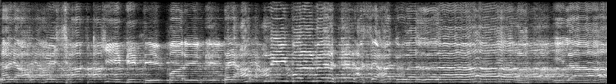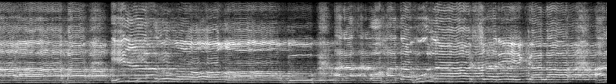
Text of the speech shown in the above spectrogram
তাই আপনি সাক্ষী দিতে পারেন। তাই আপনি বলবেন, আশহাদু আল্লাহ ইল্লাল্লাহু, আর আর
